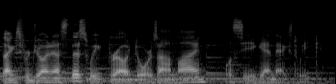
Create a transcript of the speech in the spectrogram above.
thanks for joining us this week for Outdoors Online. We'll see you again next week.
